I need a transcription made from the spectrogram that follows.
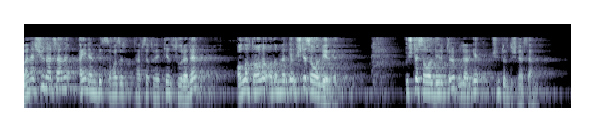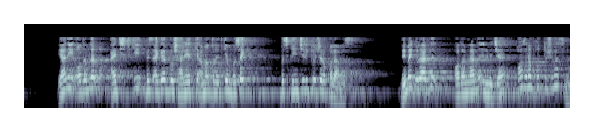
Mana shu narsani aynan biz hozir tafsir qilayotgan surada alloh taolo odamlarga uchta savol berdi. Uchta savol berib turib ularga tushuntirdi shu narsani. Ya'ni odamlar aytishdiki biz agar bu shariatga amal qilayotgan bo'lsak biz qiyinchilikka uchrab qolamiz. Demak ularni odamlarni ilmicha hozir ham xuddi shu emasmi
